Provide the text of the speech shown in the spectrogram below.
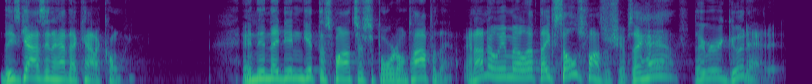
these guys didn't have that kind of coin. And then they didn't get the sponsor support on top of that. And I know MLF, they've sold sponsorships. They have. They're very good at it.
